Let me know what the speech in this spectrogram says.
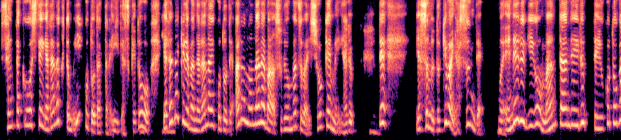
選択をしてやらなくてもいいことだったらいいですけど、やらなければならないことであるのならば、それをまずは一生懸命やる。で、休むときは休んで、もうエネルギーを満タンでいるっていうことが、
